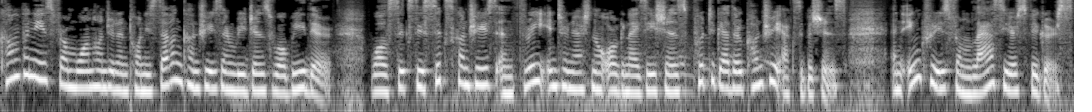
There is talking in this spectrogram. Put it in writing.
Companies from 127 countries and regions will be there, while 66 countries and three international organizations put together country exhibitions, an increase from last year's figures.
